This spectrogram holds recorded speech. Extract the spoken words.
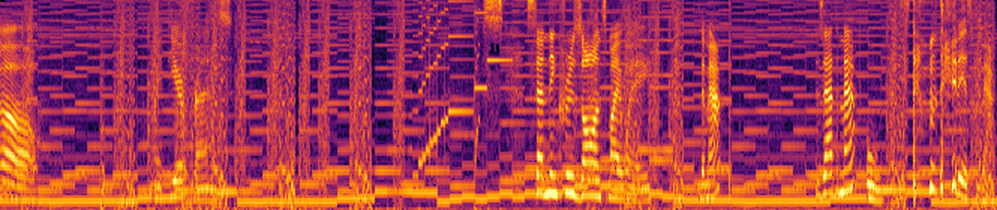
Oh. My dear friends. Sending croissants my way. The map? Is that the map? Oh, it is the map.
